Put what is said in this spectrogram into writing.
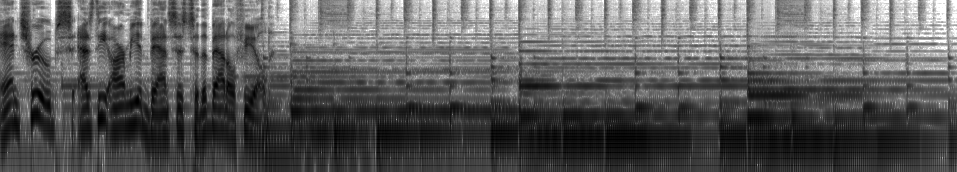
and troops as the Army advances to the battlefield.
